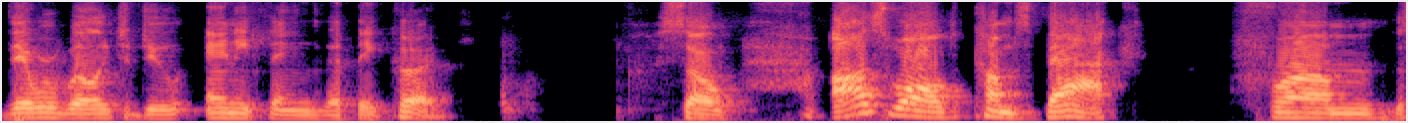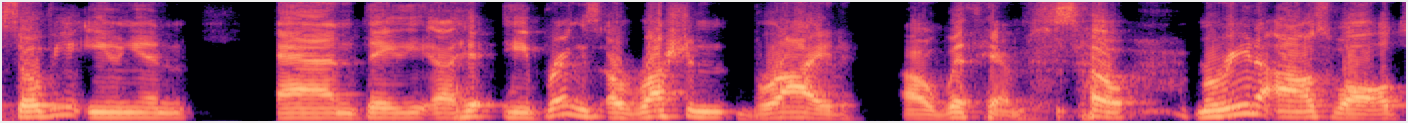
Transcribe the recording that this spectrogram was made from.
they were willing to do anything that they could. So Oswald comes back from the Soviet Union, and they uh, he, he, brings a Russian bride uh, with him. So Marina Oswald.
